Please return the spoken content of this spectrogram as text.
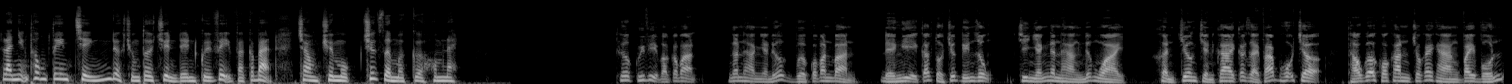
là những thông tin chính được chúng tôi chuyển đến quý vị và các bạn trong chuyên mục Trước giờ mở cửa hôm nay. Thưa quý vị và các bạn, Ngân hàng Nhà nước vừa có văn bản đề nghị các tổ chức tín dụng, chi nhánh ngân hàng nước ngoài khẩn trương triển khai các giải pháp hỗ trợ tháo gỡ khó khăn cho khách hàng vay vốn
